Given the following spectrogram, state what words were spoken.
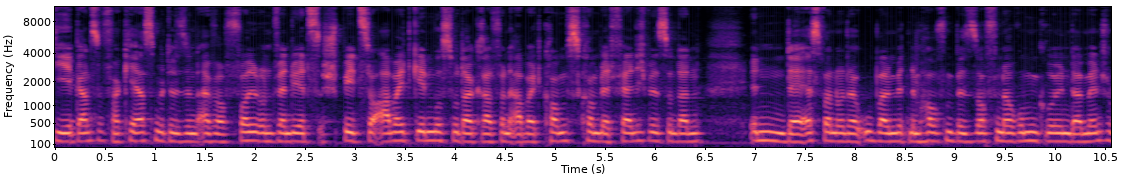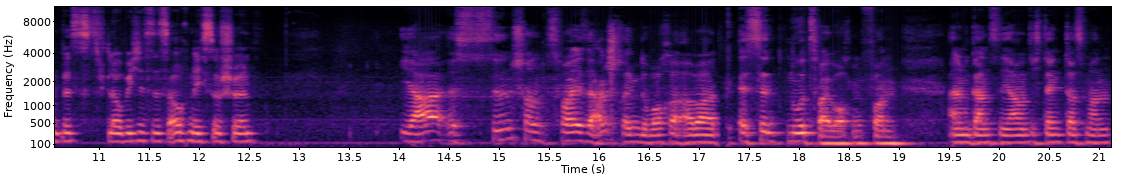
Die ganzen Verkehrsmittel sind einfach voll und wenn du jetzt spät zur Arbeit gehen musst oder gerade von der Arbeit kommst, komplett fertig bist und dann in der S-Bahn oder U-Bahn mit einem Haufen besoffener, rumgrölender Menschen bist, glaube ich, ist es auch nicht so schön. Ja, es sind schon zwei sehr anstrengende Wochen, aber es sind nur zwei Wochen von einem ganzen Jahr und ich denke, dass man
